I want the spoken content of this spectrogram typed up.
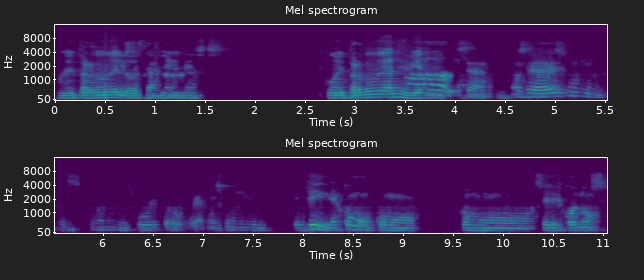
Con el perdón de los lesbianos. Con el perdón de las lesbianas. o, sea, o sea, es un, es un pero bueno, es un, en fin, es como, como, como se les conoce.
